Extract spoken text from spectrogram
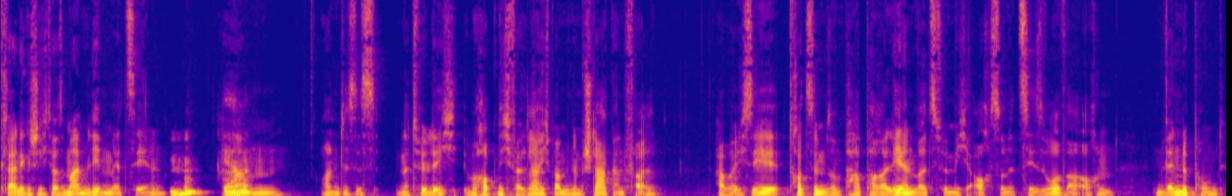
kleine Geschichte aus meinem Leben erzählen. Mhm, gerne. Ähm, und es ist natürlich überhaupt nicht vergleichbar mit einem Schlaganfall. Aber ich sehe trotzdem so ein paar Parallelen, weil es für mich auch so eine Zäsur war, auch ein, ein Wendepunkt.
